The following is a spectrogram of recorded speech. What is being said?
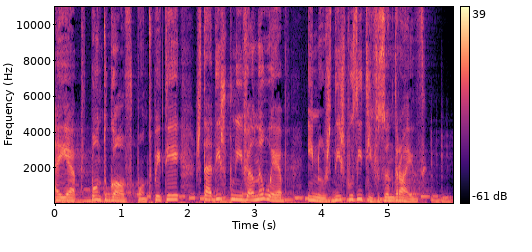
A app.gov.pt está disponível na web e nos dispositivos Android.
